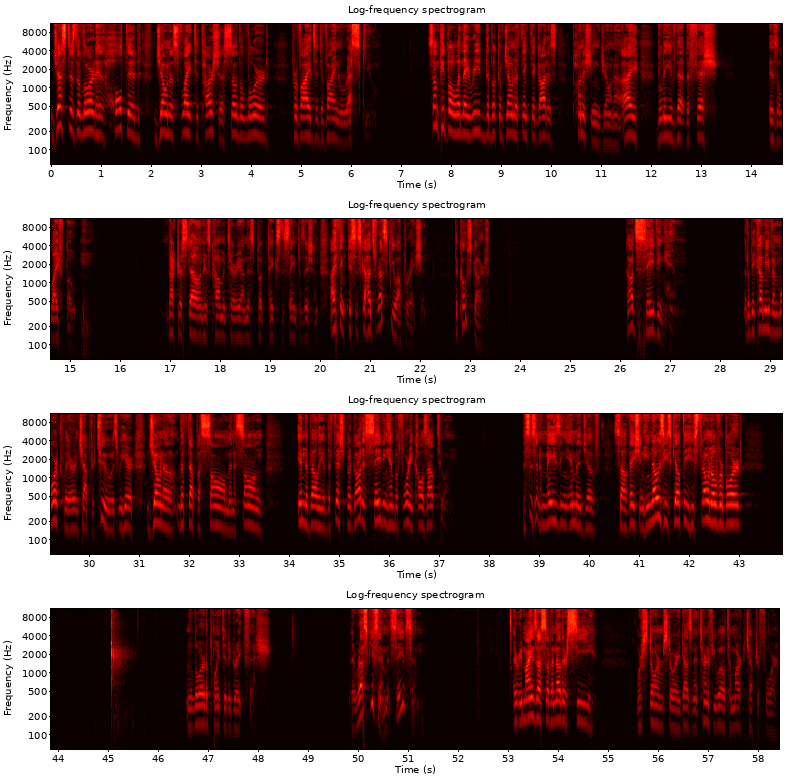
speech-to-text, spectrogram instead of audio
Just as the Lord has halted Jonah's flight to Tarshish, so the Lord provides a divine rescue. Some people, when they read the book of Jonah, think that God is punishing Jonah. I believe that the fish is a lifeboat. Dr. Estelle, in his commentary on this book, takes the same position. I think this is God's rescue operation, the Coast Guard. God's saving him. It'll become even more clear in chapter 2 as we hear Jonah lift up a psalm and a song in the belly of the fish, but God is saving him before he calls out to him. This is an amazing image of salvation. He knows he's guilty, he's thrown overboard. And the Lord appointed a great fish. It rescues him, it saves him. It reminds us of another sea or storm story, doesn't it? Turn, if you will, to Mark chapter 4.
